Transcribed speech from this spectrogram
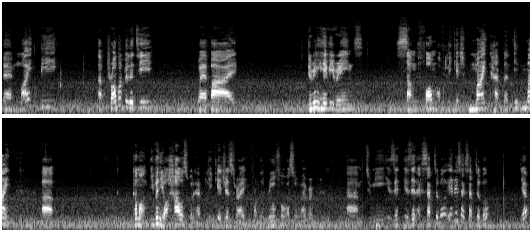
there might be a probability whereby during heavy rains, some form of leakage might happen. It might. Uh, come on, even your house would have leakages, right, from the roof or whatsoever. Um, to me, is it is it acceptable? It is acceptable. Yep.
